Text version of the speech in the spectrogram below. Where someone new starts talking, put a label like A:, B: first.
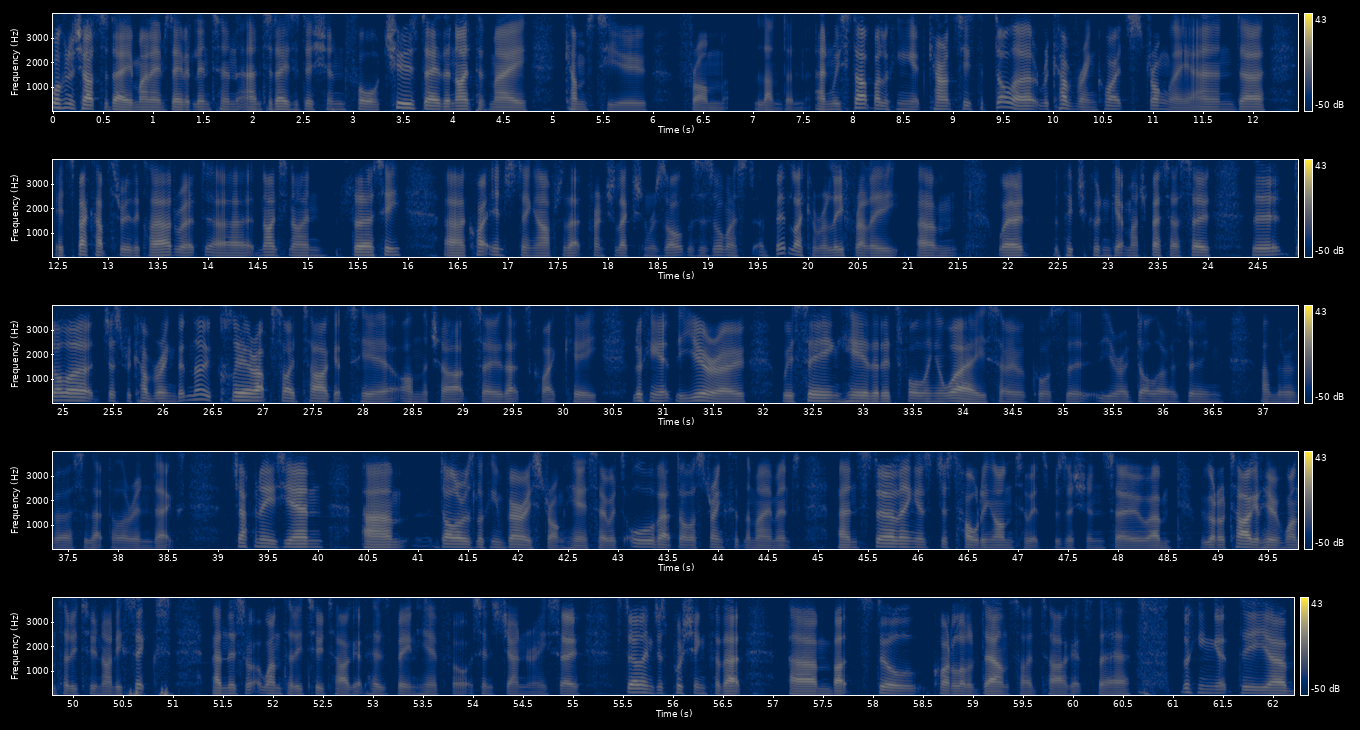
A: Welcome to Charts Today. My name is David Linton, and today's edition for Tuesday, the 9th of May, comes to you from London. And we start by looking at currencies. The dollar recovering quite strongly, and uh, it's back up through the cloud. We're at uh, 99.30. Uh, quite interesting after that French election result. This is almost a bit like a relief rally um, where the picture couldn't get much better. So the dollar just recovering, but no clear upside targets here on the chart. So that's quite key. Looking at the euro, we're seeing here that it's falling away. So of course the euro dollar is doing um, the reverse of that dollar index. Japanese yen, um, dollar is looking very strong here, so it's all about dollar strength at the moment. And sterling is just holding on to its position. So um, we've got a target here of 132.96, and this 132 target has been here for since January. So sterling just pushing for that. Um, but still quite a lot of downside targets there. Looking at the uh,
